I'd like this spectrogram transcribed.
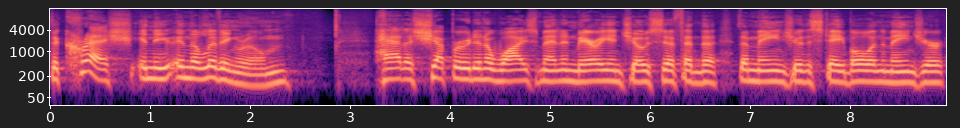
the creche in the, in the living room, had a shepherd and a wise man and Mary and Joseph and the, the manger, the stable and the manger.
